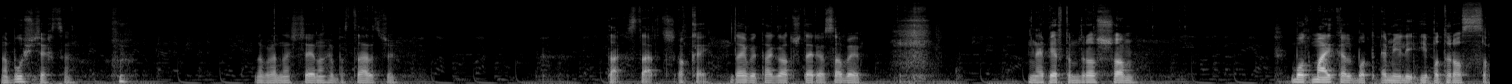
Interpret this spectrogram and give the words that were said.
Na buście chcę. Dobra, na jeszcze jedno chyba starczy. Tak, starczy. Ok, dajmy tego, cztery osoby. Najpierw tą droższą. Bot Michael, bot Emily i bot Rosso.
